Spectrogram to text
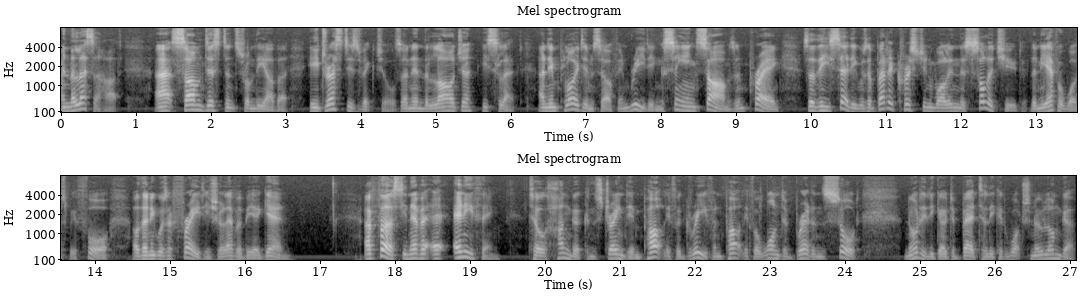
In the lesser hut, at some distance from the other, he dressed his victuals, and in the larger he slept, and employed himself in reading, singing psalms, and praying, so that he said he was a better Christian while in this solitude than he ever was before, or than he was afraid he shall ever be again. At first he never ate anything, till hunger constrained him, partly for grief and partly for want of bread and salt, nor did he go to bed till he could watch no longer.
